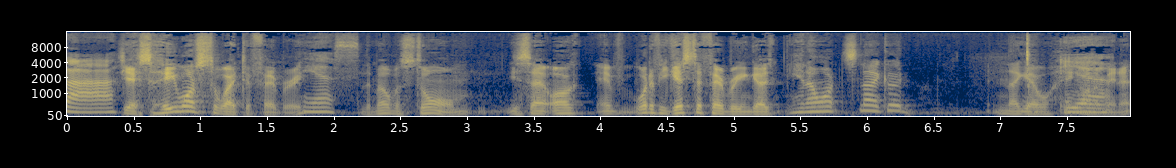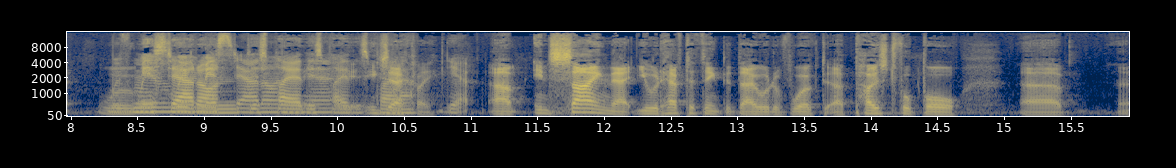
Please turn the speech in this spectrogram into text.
uh, yes, he wants to wait till February. yes, The Melbourne Storm. You say, oh, if, what if he gets to February and goes, you know what, it's no good, and they go, well, hang on a minute, We've We'll- missed we've out on missed out this on- player, this yeah. player, this player. Exactly. Yeah. Um, in saying that, you would have to think that they would have worked a post football uh, uh,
